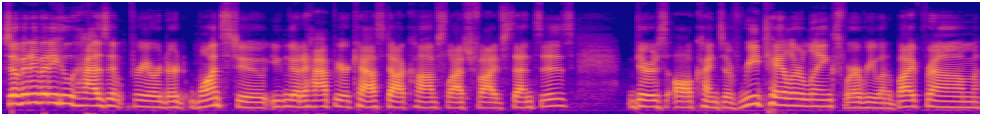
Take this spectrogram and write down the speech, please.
So if anybody who hasn't pre-ordered wants to, you can go to happiercast.com slash five senses. There's all kinds of retailer links wherever you want to buy from.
